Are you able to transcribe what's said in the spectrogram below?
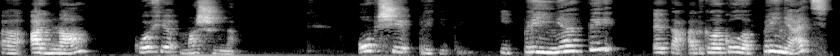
э, одна кофемашина. Общепринятый. И принятый это от глагола принять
